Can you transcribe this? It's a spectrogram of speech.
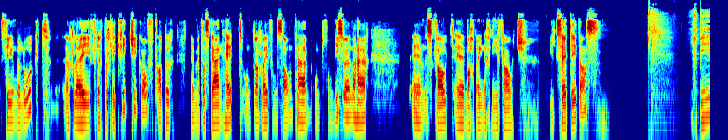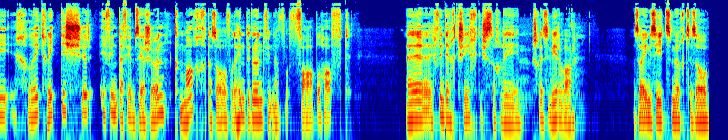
Filme schaut, ein bisschen, vielleicht ein bisschen kitschig oft, aber wenn man das gerne hat und ein vom Sound her und vom Visuellen her ähm, es gefällt, äh, macht man eigentlich nie falsch. Wie seht ihr das? Ich bin ein bisschen kritischer. Ich finde den Film sehr schön gemacht. Also von den Hintergründen finde ich ihn fabelhaft. Äh, ich finde einfach, Geschichte ist so ein bisschen, bisschen Wirrwarr. Also einerseits möchte sie so,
